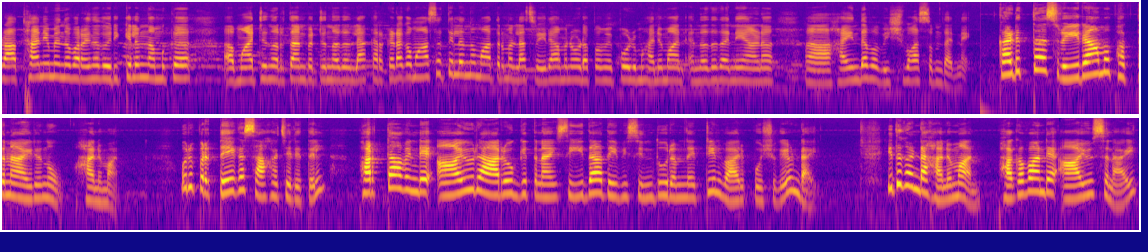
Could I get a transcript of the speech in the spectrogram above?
പ്രാധാന്യം എന്ന് പറയുന്നത് ഒരിക്കലും നമുക്ക് മാറ്റി നിർത്താൻ പറ്റുന്നതല്ല. കർക്കിടക മാസത്തിൽ എന്ന് മാത്രമല്ല ശ്രീരാമനോടൊപ്പം എപ്പോഴും ഹനുമാൻ എന്നത് തന്നെയാണ് ഹൈന്ദവ വിശ്വാസം തന്നെ. കടുത്ത ശ്രീരാമ ഭക്തനായിരുന്നു ഹനുമാൻ. ഒരു പ്രത്യേക സാഹചര്യത്തിൽ ഭർത്താവിന്റെ ആയുരാരോഗ്യത്തിനായി സീതാദേവി സിന്ദൂരം നെറ്റിയിൽ വാരിപ്പൂശുകയുണ്ടായി. ഇത് കണ്ട ഹനുമാൻ ഭഗവാന്റെ ആയുസ്സിനായി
